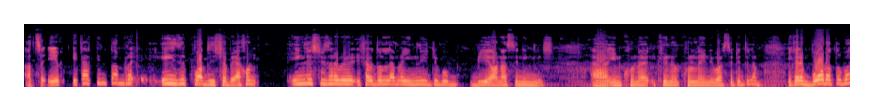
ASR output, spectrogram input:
আচ্ছা এটা কিন্তু আমরা এই যে পদ হিসাবে, এখন ইংলিশ টিচার হিসাবে ধরলে আমরা ইংলিশ দিব BA honours in English in Khulna, Khulna- university দিলাম। এখানে বোর্ড অথবা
